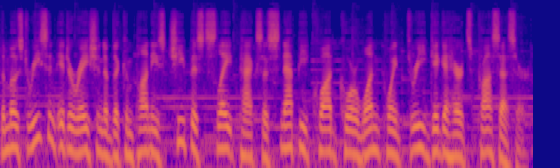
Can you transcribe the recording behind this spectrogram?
the most recent iteration of the company's cheapest slate packs a snappy quad-core 1.3 GHz processor,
